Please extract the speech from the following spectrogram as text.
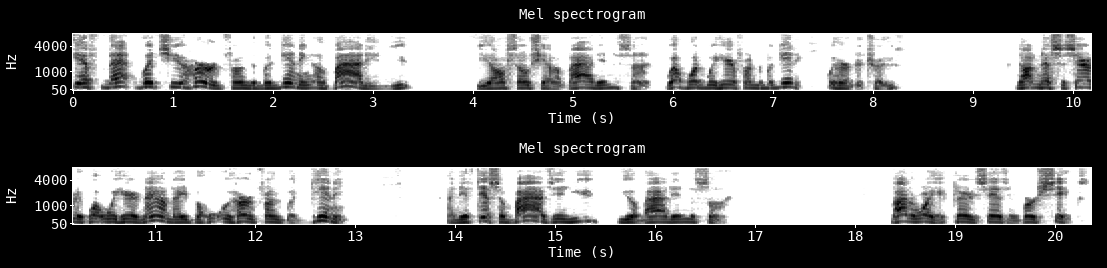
if that which you heard from the beginning abide in you, ye also shall abide in the Son. Well, what did we hear from the beginning? We heard the truth. Not necessarily what we hear nowadays, but what we heard from the beginning. And if this abides in you, you abide in the Son. By the way, it clearly says in verse 6,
